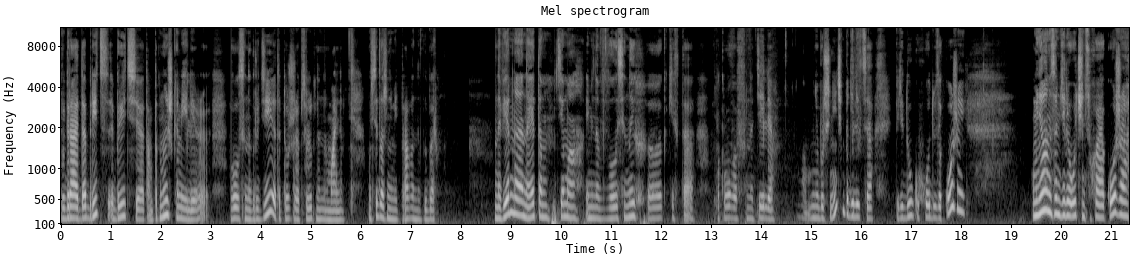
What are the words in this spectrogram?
выбирает, да, брить, брить э, там подмышками или волосы на груди, это тоже абсолютно нормально. Мы все должны иметь право на выбор. Наверное, на этом тема именно волосяных э, каких-то покровов на теле мне больше нечем поделиться. Перейду к уходу за кожей. У меня на самом деле очень сухая кожа,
